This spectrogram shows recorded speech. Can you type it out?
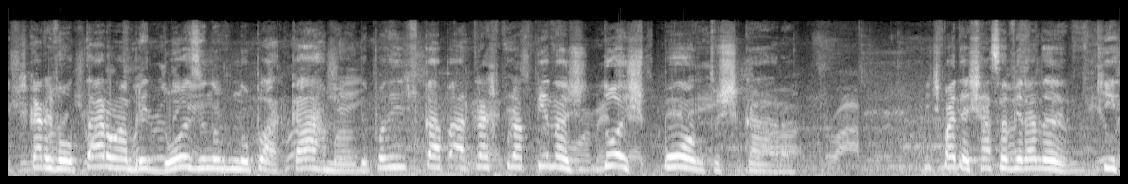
Os caras voltaram a abrir 12 no, no placar, mano. Depois a gente ficar atrás por apenas 2 pontos, cara. A gente vai deixar essa virada aqui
